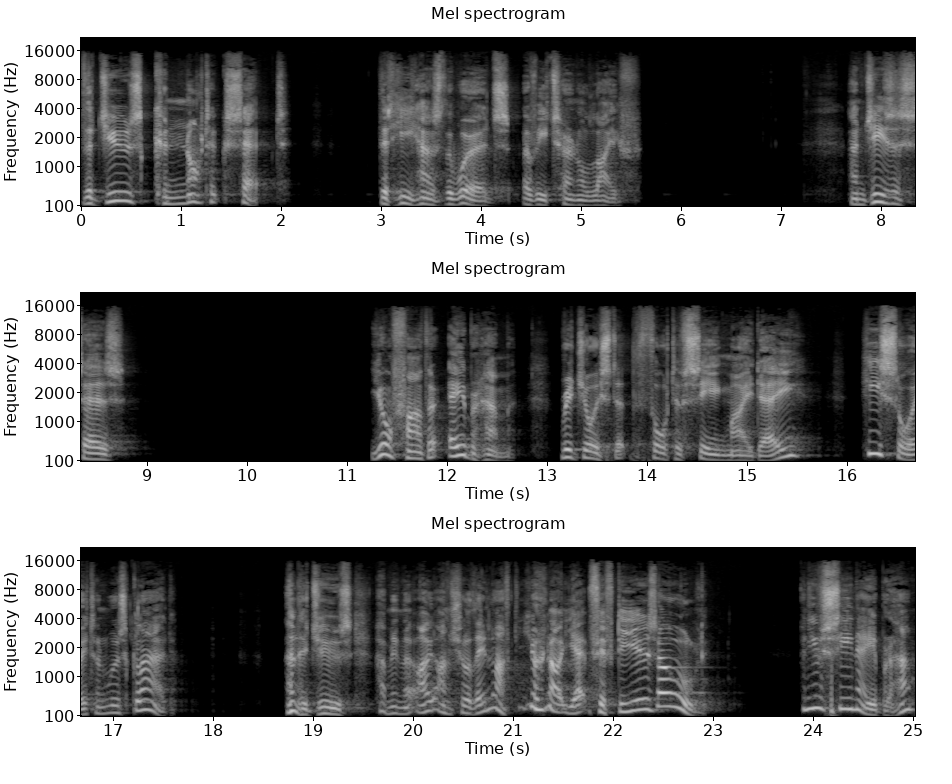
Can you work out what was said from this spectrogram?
The Jews cannot accept that he has the words of eternal life. And Jesus says, Your father Abraham rejoiced at the thought of seeing my day. He saw it and was glad. And the Jews, I mean, I, am sure they laughed. You're not yet 50 years old. And you've seen Abraham.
